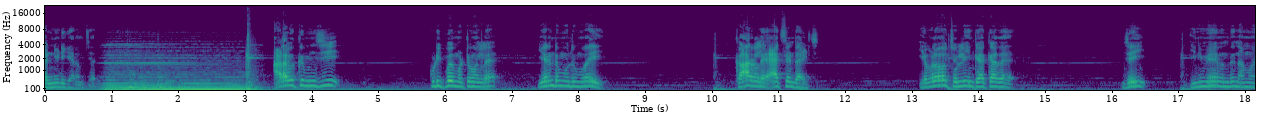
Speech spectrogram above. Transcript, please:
தண்ணி அடிக்க ஆரம்பித்தார் அளவுக்கு மிஞ்சி குடிப்பது மட்டுமல்ல இரண்டு மூன்று முறை காரில் ஆக்சிடெண்ட் ஆயிடுச்சு. எவ்வளோ சொல்லியும் கேட்காத ஜெய் இனிமே வந்து நம்ம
